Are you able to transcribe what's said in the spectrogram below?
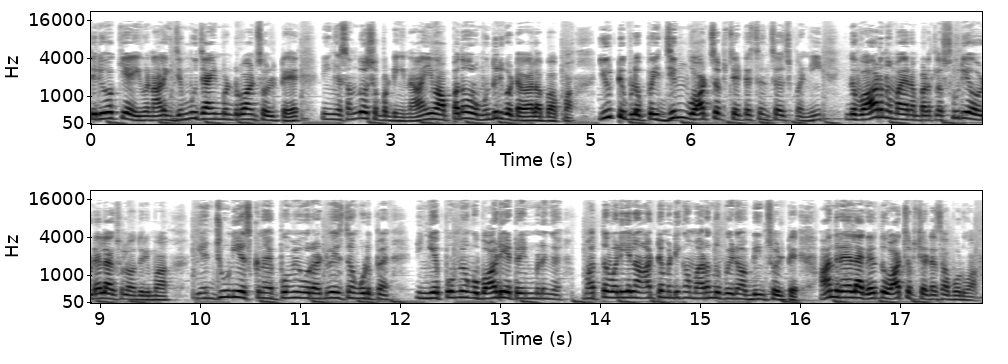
சரி ஓகே இவன் நாளைக்கு ஜிம்மு ஜாயின் பண்ணுவான்னு சொல்லிட்டு நீங்கள் சந்தோஷப்பட்டீங்கன்னா இவன் அப்போ தான் ஒரு முந்திரி கொட்டை வேலை பார்ப்பான். யூடியூப்பில் போய் ஜிம் வாட்ஸ்அப் ஸ்டேட்டஸ்ன்னு சர்ச் பண்ணி இந்த வாரணம் ஆயிரம் படத்தில் சூர்யாவோட டைலாக் சொல்லுவான் தெரியுமா? என் ஜூனியர்ஸ்க்கு நான் எப்போவுமே ஒரு அட்வைஸ் தான் கொடுப்பேன். நீங்கள் எப்போவுமே உங்கள் பாடியை ட்ரெயின் பண்ணுங்கள் மற்ற வழியெல்லாம் ஆட்டோமேட்டிக்காக மறந்து போயிடும் அப்படின்னு சொல்லிட்டு. அந்த டைலாக் எடுத்து வாட்ஸ்அப் ஸ்டேட்டஸாக போடுவான்.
